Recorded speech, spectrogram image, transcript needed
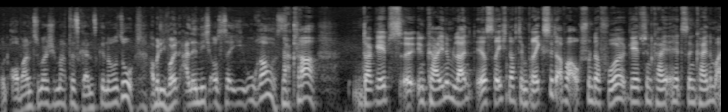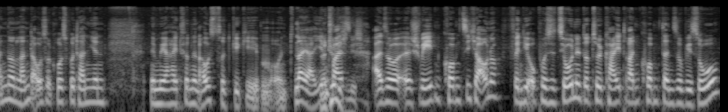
Und Orban zum Beispiel macht das ganz genau so. Aber die wollen alle nicht aus der EU raus. Na klar, da gäbe es äh, in keinem Land, erst recht nach dem Brexit, aber auch schon davor, hätte es in keinem anderen Land außer Großbritannien eine Mehrheit für den Austritt gegeben. Und naja, jedenfalls, also äh, Schweden kommt sicher auch noch, wenn die Opposition in der Türkei drankommt, dann sowieso.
